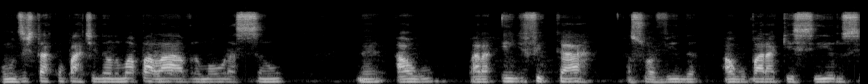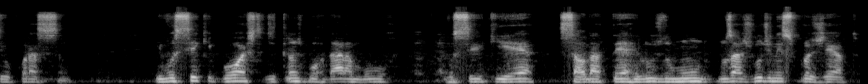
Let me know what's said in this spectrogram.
Vamos estar compartilhando uma palavra, uma oração, né? algo para edificar a sua vida, algo para aquecer o seu coração. E você que gosta de transbordar amor, você que é Sal da Terra e Luz do Mundo, nos ajude nesse projeto.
